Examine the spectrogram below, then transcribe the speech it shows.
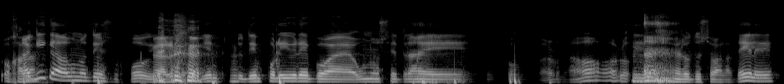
ojalá. Aquí cada uno tiene su hobby. Claro. Aquí en su tiempo libre, pues uno se trae pues, al ordenador, Mm. el otro se va a la tele,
